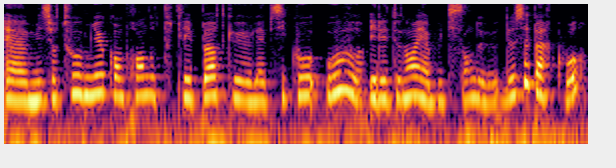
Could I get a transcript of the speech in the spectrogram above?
mais surtout mieux comprendre toutes les portes que la psycho ouvre et les tenants et aboutissants de ce parcours.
